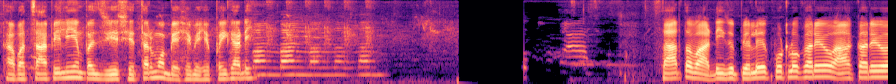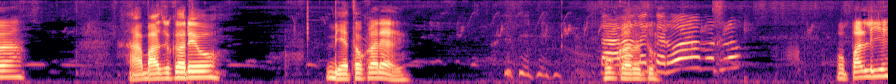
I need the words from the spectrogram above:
તો આપણે ચા પી લઈએ પછી જઈએ ખેતરમાં બેસે બેસે પૈ ગાડી. સાર તો વાટી જો પેલો એક પોટલો કર્યો આ કર્યો આ બાજુ કર્યો બે તો કર્યા શું કરું તું? ઉપાડ લઈએ?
